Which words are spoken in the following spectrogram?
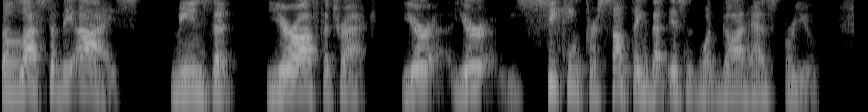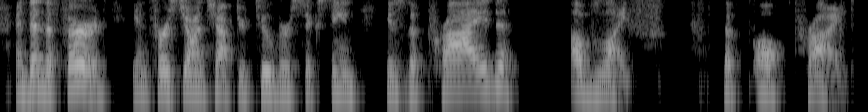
The lust of the eyes means that you're off the track. You're, you're seeking for something that isn't what God has for you. And then the third in First John chapter 2, verse 16, is the pride of life. The oh, pride.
